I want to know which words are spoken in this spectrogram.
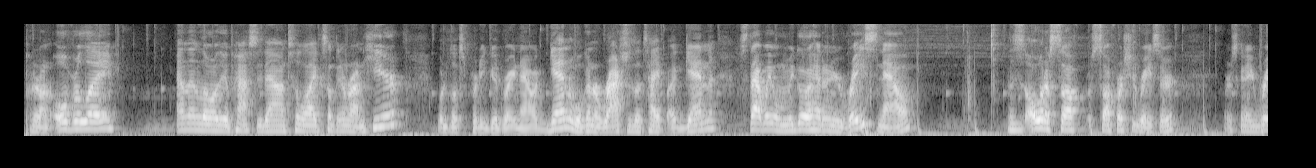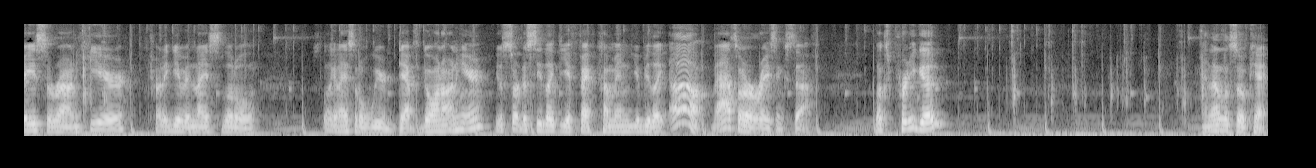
Put it on overlay, and then lower the opacity down to like something around here, which looks pretty good right now. Again, we're gonna ratchet the type again. So that way when we go ahead and erase now, this is all with a soft, soft brush eraser. We're just gonna erase around here, try to give it a nice little like a nice little weird depth going on here. You'll sort of see like the effect come in. You'll be like, oh, that's our erasing stuff. Looks pretty good. And that looks okay.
